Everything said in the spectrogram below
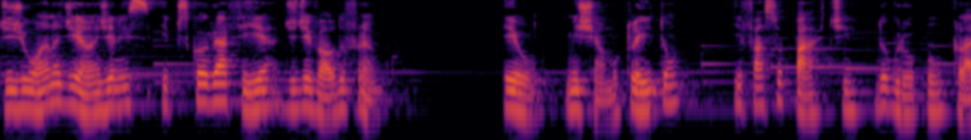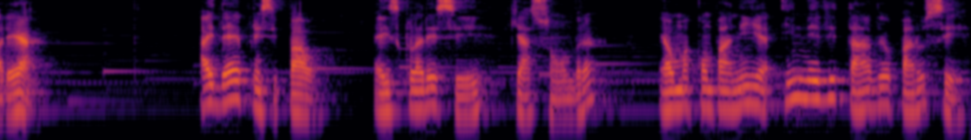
de Joana de Ângeles e psicografia de Divaldo Franco. Eu me chamo Cleiton e faço parte do grupo Clarear. A ideia principal é esclarecer que a sombra é uma companhia inevitável para o ser,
